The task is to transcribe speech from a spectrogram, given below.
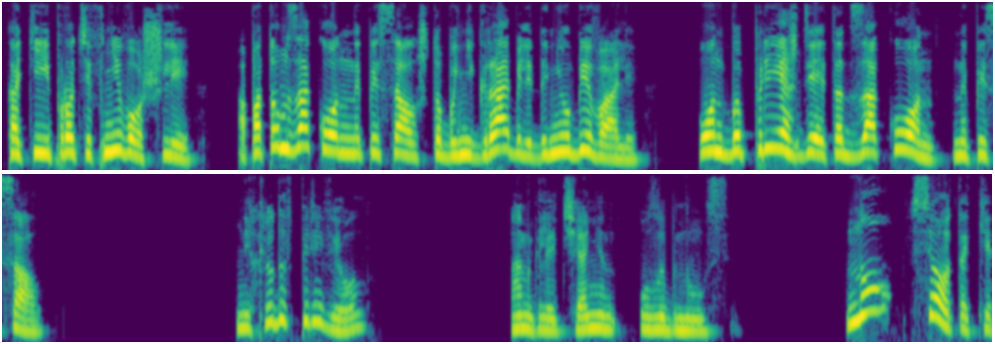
какие против него шли, а потом закон написал, чтобы не грабили да не убивали. Он бы прежде этот закон написал. Нехлюдов перевел. Англичанин улыбнулся. Но все-таки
